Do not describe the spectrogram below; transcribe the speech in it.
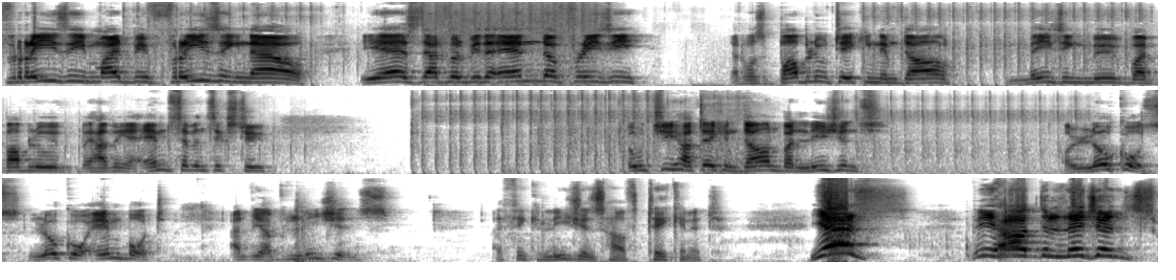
Freezy might be freezing now. Yes, that will be the end of Freezy. That was Bablu taking them down. Amazing move by Bablu having an M762. Uchiha taken down by Legions. Or Locos. Loco aimbot. And we have Legions. I think Legions have taken it. Yes! We have the Legions!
